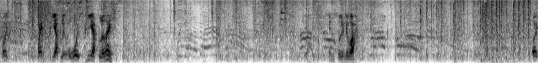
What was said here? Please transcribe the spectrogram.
โอ้ยไม่เพียบเลย โอ้ยเพียบเลยเดี๋ยวเห็นปืนดีกว่า โอ้ย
